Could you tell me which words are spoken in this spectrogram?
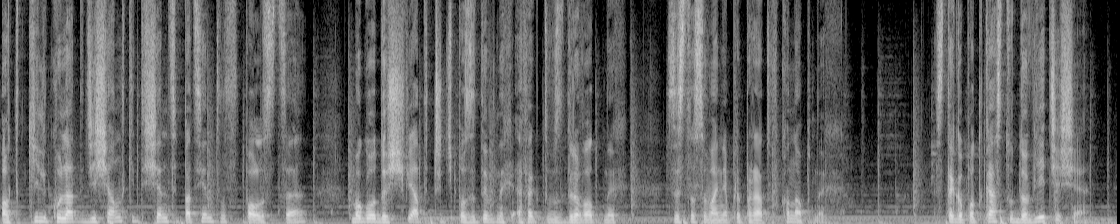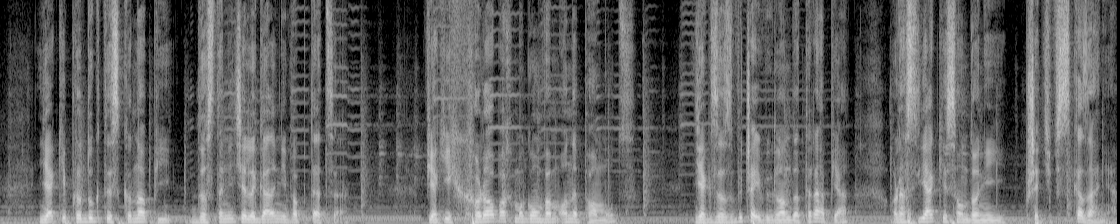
Od kilku lat dziesiątki tysięcy pacjentów w Polsce mogło doświadczyć pozytywnych efektów zdrowotnych ze stosowania preparatów konopnych. Z tego podcastu dowiecie się, jakie produkty z konopi dostaniecie legalnie w aptece, w jakich chorobach mogą Wam one pomóc, jak zazwyczaj wygląda terapia oraz jakie są do niej przeciwwskazania.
